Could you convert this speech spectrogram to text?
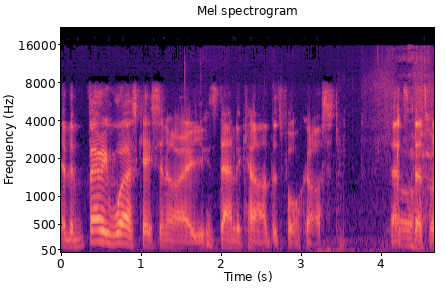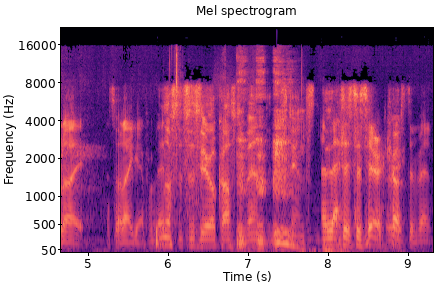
at the very worst case scenario, you can stand a card that's four cost. That's oh. that's what I that's what I get from this. Unless it's a zero cost event, then you stand. Unless it's a zero cost event,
